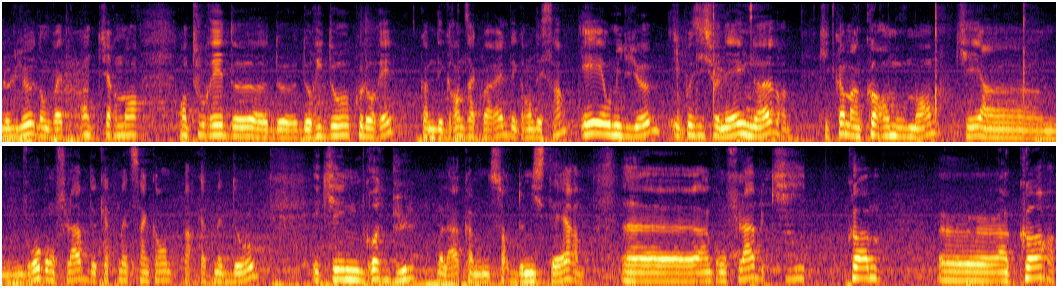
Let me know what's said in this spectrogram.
Le lieu va être entièrement entouré de, de rideaux colorés, comme des grandes aquarelles, des grands dessins. Et au milieu est positionnée une œuvre qui est comme un corps en mouvement, qui est un gros gonflable de 4,50 m par 4 m de haut, et qui est une grosse bulle, voilà, comme une sorte de mystère. Euh, un gonflable qui, comme euh, un corps,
